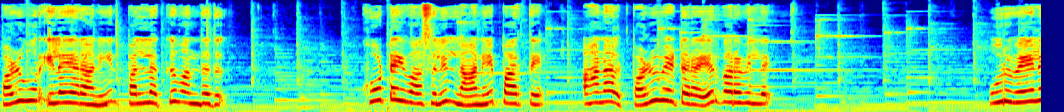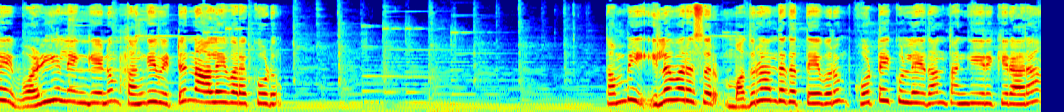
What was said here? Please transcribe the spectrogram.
பழுவூர் இளையராணியின் பல்லக்கு வந்தது. கோட்டை வாசலில் நானே பார்த்தேன். ஆனால் பழுவேட்டரையர் வரவில்லை. ஒருவேளை வழியில் எங்கேனும் தங்கிவிட்டு நாளை வரக்கூடும். தம்பி இளவரசர் மதுராந்தகத்தேவரும் கோட்டைக்குள்ளேதான் தங்கியிருக்கிறாரா?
